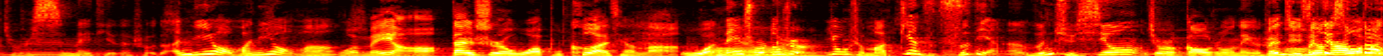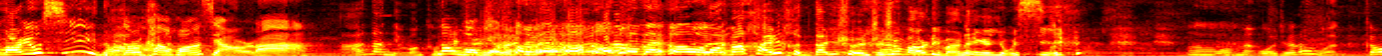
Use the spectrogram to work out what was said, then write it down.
就是新媒体的手段。哎，你有吗？你有吗？我没有，但是我不客气了。我那时候都是用什么电子词典、文曲星，就是高中那个时候文曲星文曲星都是玩游戏的，都是看黄小的。啊？那你们可那我 我没有，我没有，我们还是很单纯，只是玩里边那个游戏。我们我觉得我高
